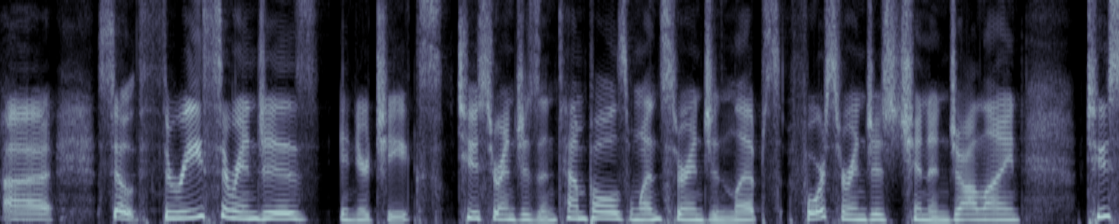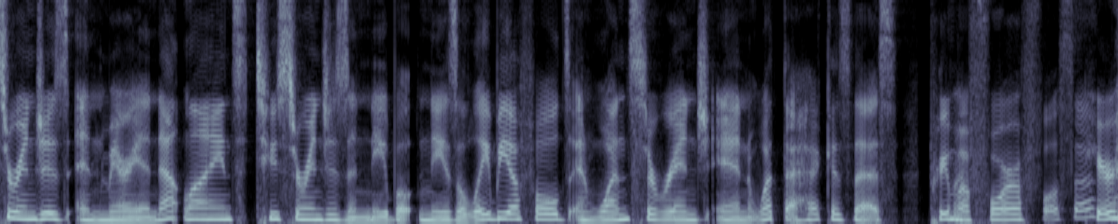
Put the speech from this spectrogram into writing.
Uh, so three syringes in your cheeks, two syringes in temples, one syringe in lips, four syringes chin and jawline, two syringes in marionette lines, two syringes in nasal, nasal labia folds, and one syringe in what the heck is this? Primavera fossa? Here,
